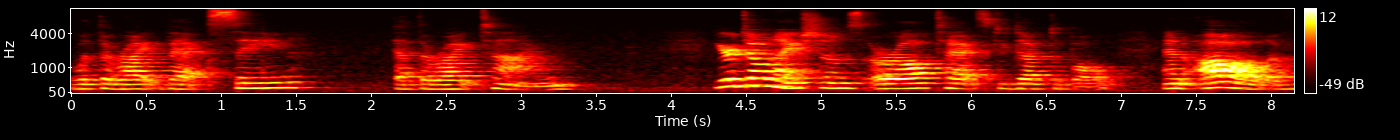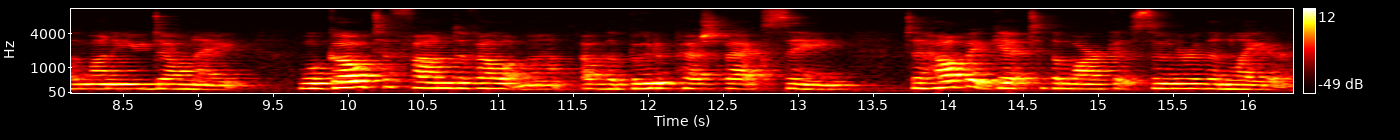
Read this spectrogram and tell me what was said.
with the right vaccine at the right time. Your donations are all tax deductible and all of the money you donate will go to fund development of the Budapest vaccine to help it get to the market sooner than later.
